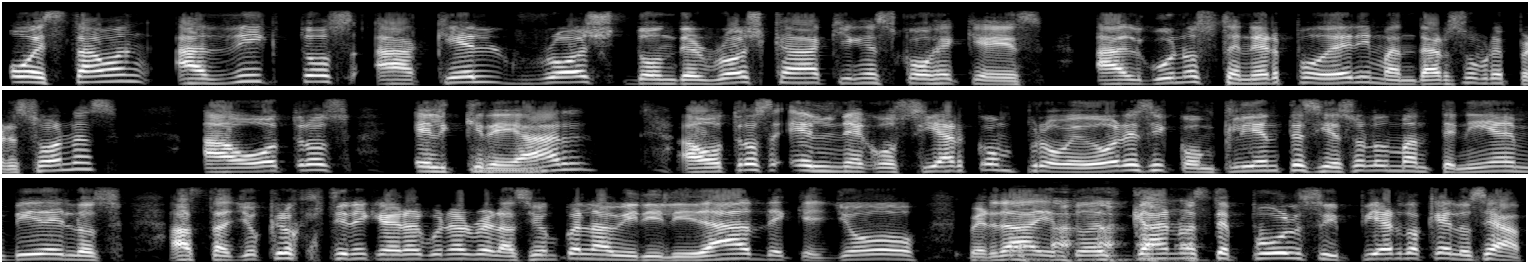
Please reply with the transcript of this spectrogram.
o estaban adictos a aquel rush donde rush cada quien escoge que es a algunos tener poder y mandar sobre personas, a otros el crear, a otros el negociar con proveedores y con clientes y eso los mantenía en vida y los, hasta yo creo que tiene que haber alguna relación con la virilidad de que yo, ¿verdad? Y entonces gano este pulso y pierdo aquel, o sea,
